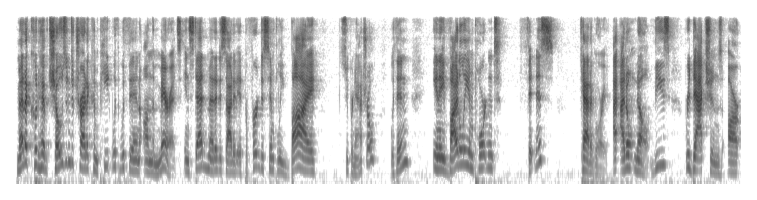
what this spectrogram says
Meta could have chosen to try to compete with Within on the merits. Instead, Meta decided it preferred to simply buy Supernatural Within in a vitally important fitness category. I, I don't know. These redactions are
